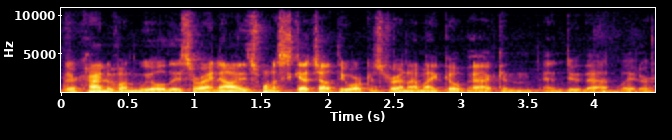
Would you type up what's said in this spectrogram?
they're kind of unwieldy. So right now I just want to sketch out the orchestra, and I might go back and, and do that later.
